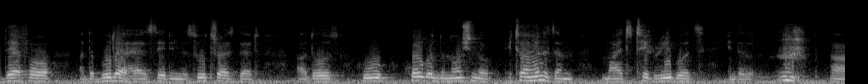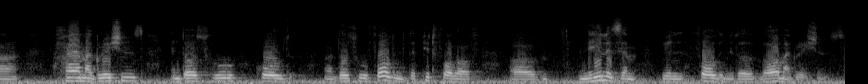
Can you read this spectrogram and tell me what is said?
Therefore, uh, the Buddha has said in the sutras that uh, those who hold on the notion of eternalism might take rebirths in the uh, higher migrations, and those who hold, uh, those who fall into the pitfall of of nihilism will fall into the law migrations.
